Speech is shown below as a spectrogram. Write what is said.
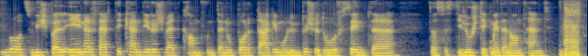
die zum Beispiel eher fertig haben ihren Wettkampf und dann noch ein paar Tage im Olympischen Dorf sind, äh, dass es die lustig miteinander haben.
